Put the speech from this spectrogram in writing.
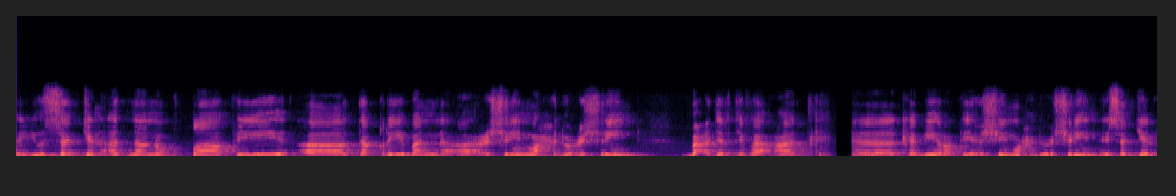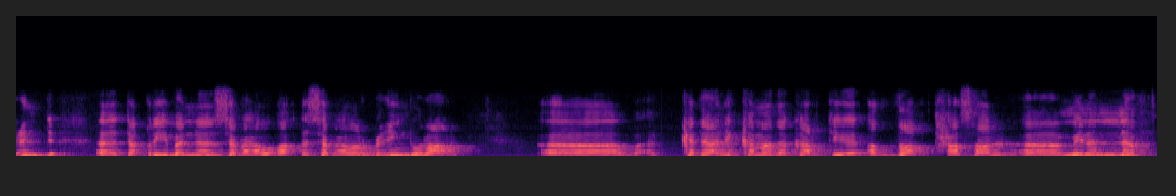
يسجل أدنى نقطة في آه، تقريبا 2021 بعد ارتفاعات كبيرة في 2021 يسجل عند تقريبا 47 دولار. كذلك كما ذكرت الضغط حصل من النفط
